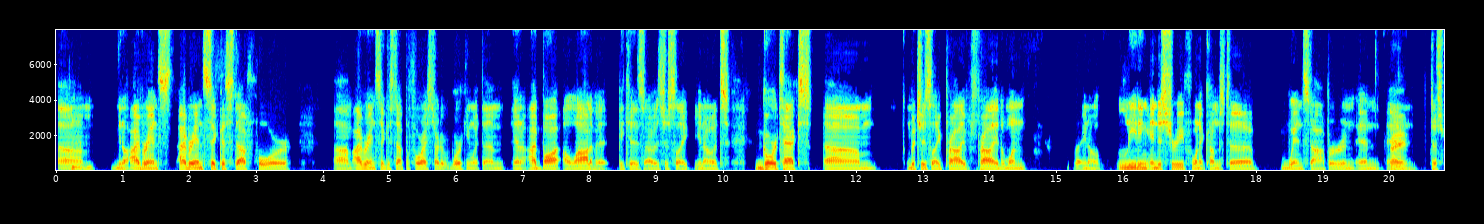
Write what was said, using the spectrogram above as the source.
Um, hmm. You know, I've ran I've ran Sitka stuff for Um, I ran Sitka stuff before I started working with them, and I bought a lot of it because I was just like, you know, it's Gore-Tex, um, which is like probably probably the one, you know, leading industry when it comes to wind stopper and and and just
